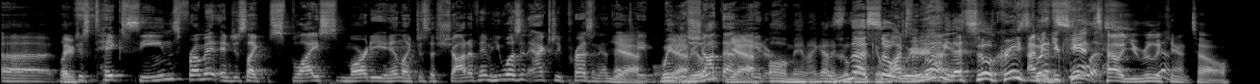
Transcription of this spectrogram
Uh like They've- just take scenes from it and just like splice Marty in like just a shot of him? He wasn't actually present at that Yeah. table. Wait, they really? shot that Yeah. later. oh man, I gotta Isn't go that back so and watch weird? the movie. That's so crazy. I But mean, you it's can't tell. You really Yeah. can't tell.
